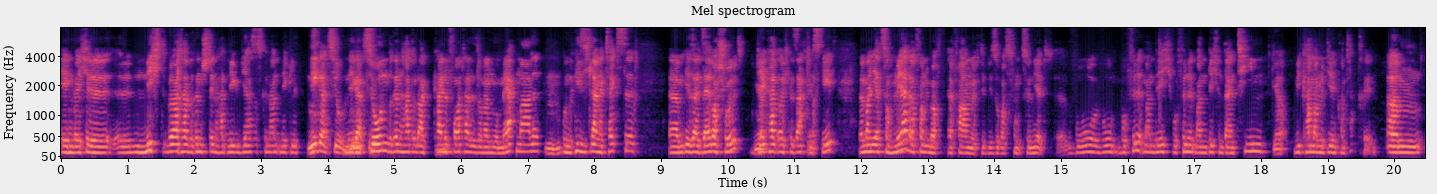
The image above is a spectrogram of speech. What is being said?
irgendwelche äh, Nicht-Wörter drinstehen hat, wie hast du es genannt, Neg Negation. Negationen drin hat oder keine Mhm. Vorteile, sondern nur Merkmale Mhm. und riesig lange Texte. Ähm, ihr seid selber schuld. Ja. Dirk hat euch gesagt, wie es geht. Wenn man jetzt noch mehr davon über erfahren möchte, wie sowas funktioniert, äh, wo, wo, wo findet man dich? Wo findet man dich und dein Team? Ja. Wie kann man mit dir in Kontakt treten? Ähm,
